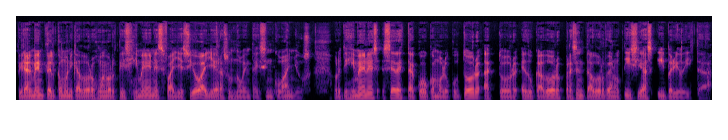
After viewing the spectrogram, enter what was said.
Finalmente, el comunicador Juan Ortiz Jiménez falleció ayer a sus 95 años. Ortiz Jiménez se destacó como locutor, actor, educador, presentador de noticias y periodista.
